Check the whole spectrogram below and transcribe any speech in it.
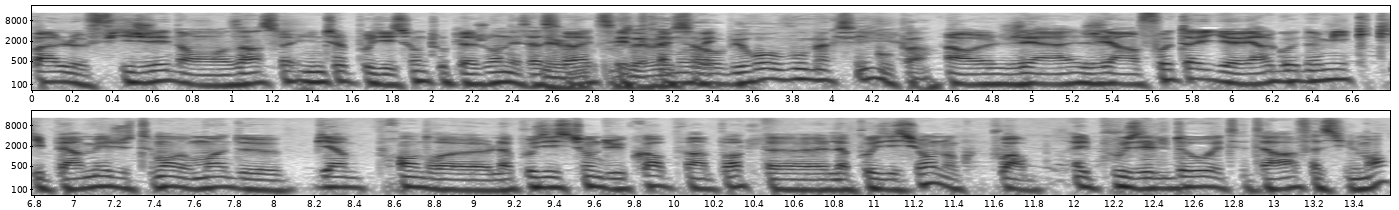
pas le figer dans un seul- une seule position toute la journée. Ça, c'est vrai que c'est très ça mauvais. au bureau, vous, Maxime, ou pas Alors j'ai un, j'ai un fauteuil ergonomique qui permet justement au moins de bien prendre euh, la position du corps, peu importe la, la position, donc pouvoir épouser le dos, etc. facilement.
